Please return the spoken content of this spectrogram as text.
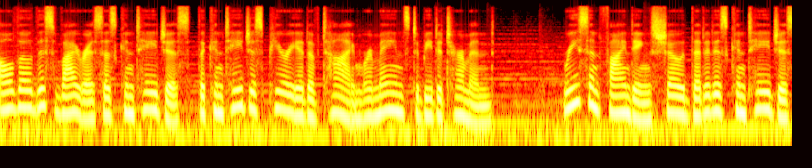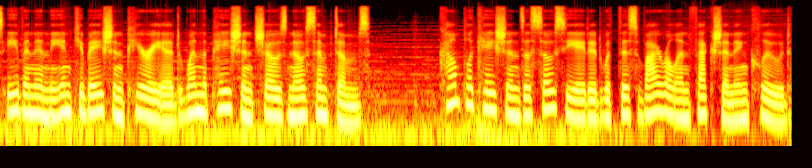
Although this virus is contagious, the contagious period of time remains to be determined. Recent findings showed that it is contagious even in the incubation period when the patient shows no symptoms. Complications associated with this viral infection include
